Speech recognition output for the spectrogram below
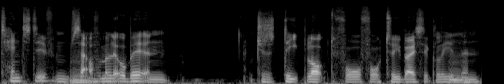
tentative and sat Mm. off them a little bit and just deep blocked four four two basically, and Mm. then.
